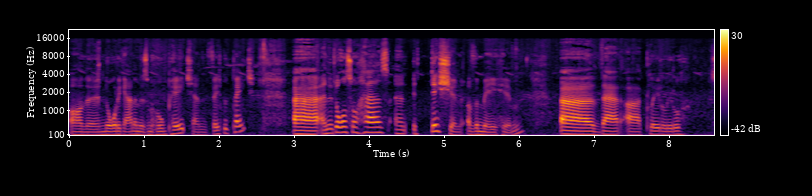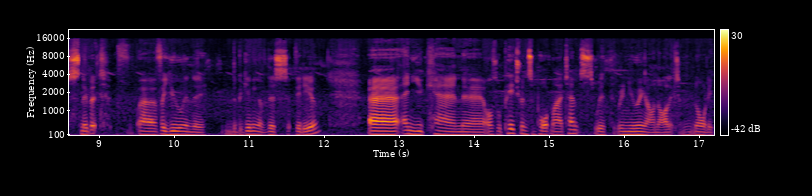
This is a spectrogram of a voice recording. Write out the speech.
on the Nordic Animism homepage and Facebook page. Uh, and it also has an edition of the May hymn uh, that I played a little snippet uh, for you in the, the, beginning of this video. Uh, and you can also patron support my attempts with renewing our knowledge of Nordic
